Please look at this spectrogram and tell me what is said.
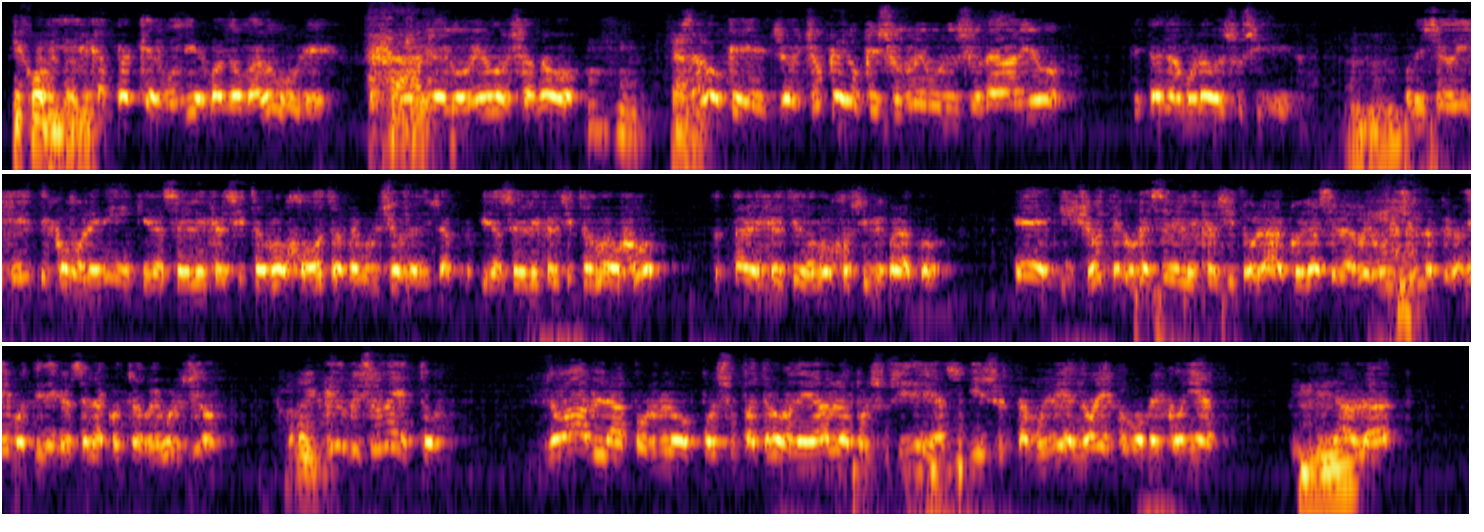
Es joven también. Capaz que algún día cuando madure, en el gobierno ya no. Claro. Salvo que yo, yo creo que es un revolucionario que está enamorado de sus ideas. Ujú. Por eso dije, este es como Lenin, quiere hacer el ejército rojo, otra revolución de pero quiere hacer el ejército rojo, total el ejército rojo sirve para todo. Eh, y yo tengo que hacer el ejército blanco, él hace la revolución, el peronismo tiene que hacer la contrarrevolución. Creo que es honesto. no habla por, lo, por sus patrones, habla por sus ideas, y eso está muy bien, no es como Melconian. habla,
